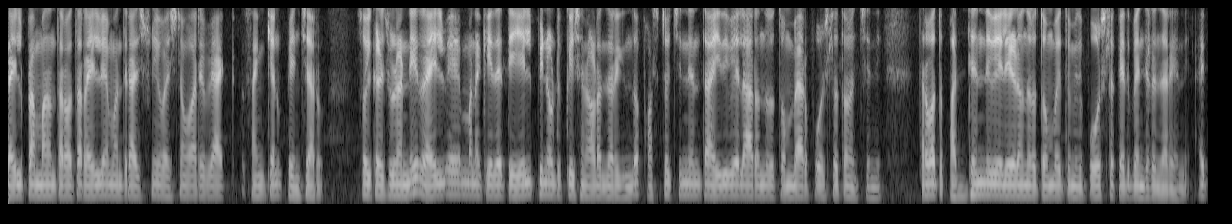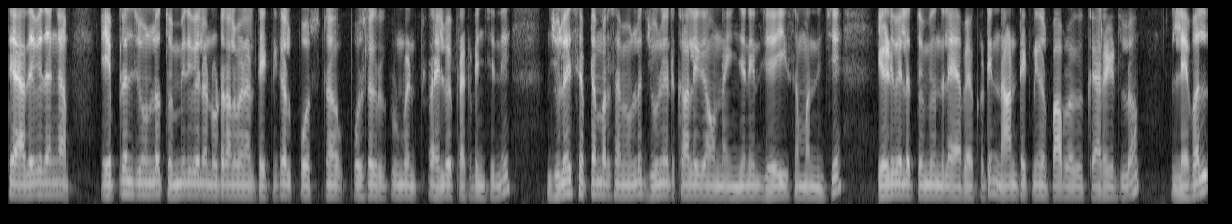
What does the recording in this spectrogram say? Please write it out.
రైలు ప్రమాదం తర్వాత రైల్వే మంత్రి అశ్విని వైష్ణవ్ వారి వ్యాక్ సంఖ్యను పెంచారు. సో ఇక్కడ చూడండి రైల్వే మనకి ఏదైతే ఏఎల్పీ నోటిఫికేషన్ రావడం జరిగిందో ఫస్ట్ వచ్చింది ఎంత? ఐదు వేల ఆరు వందల తొంభై ఆరు పోస్టులతో వచ్చింది. తర్వాత పద్దెనిమిది వేల ఏడు వందల తొంభై తొమ్మిది పోస్టులకు అయితే పెంచడం జరిగింది. అయితే అదేవిధంగా ఏప్రిల్ జూన్లో తొమ్మిది వేల నూట నలభై నాలుగు టెక్నికల్ పోస్ట్ పోస్టుల రిక్రూట్మెంట్ రైల్వే ప్రకటించింది. జూలై సెప్టెంబర్ సమయంలో జూనియర్ ఖాళీగా ఉన్న ఇంజనీర్ జేఈకి సంబంధించి ఏడు వేల తొమ్మిది వందల యాభై ఒకటి నాన్ టెక్నికల్ పాపులర్ క్యారెట్లో లెవెల్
